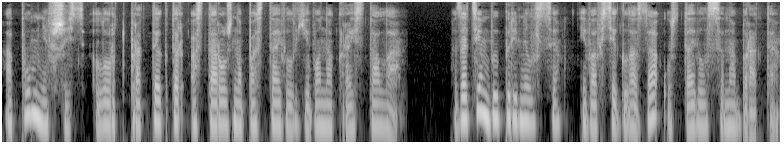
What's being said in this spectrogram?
Опомнившись, лорд-протектор осторожно поставил его на край стола. Затем выпрямился и во все глаза уставился на брата.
